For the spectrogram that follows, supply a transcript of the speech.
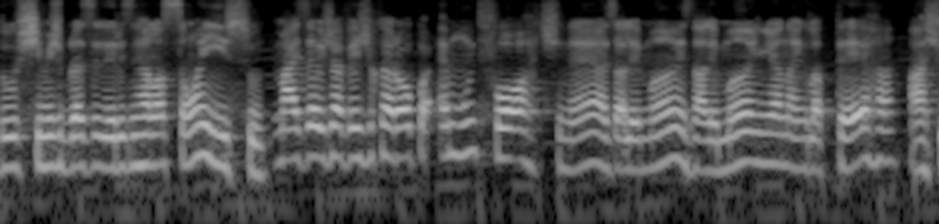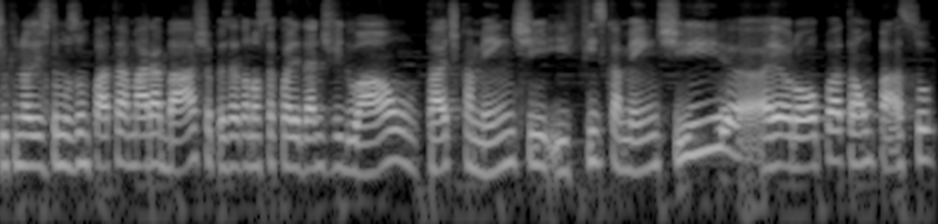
dos times brasileiros em relação a isso. Mas eu já vejo que a Europa é muito forte, né, as alemães na Alemanha, na Inglaterra, acho que nós estamos um patamar abaixo, apesar da nossa qualidade individual, taticamente e fisicamente, a Europa está um passo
